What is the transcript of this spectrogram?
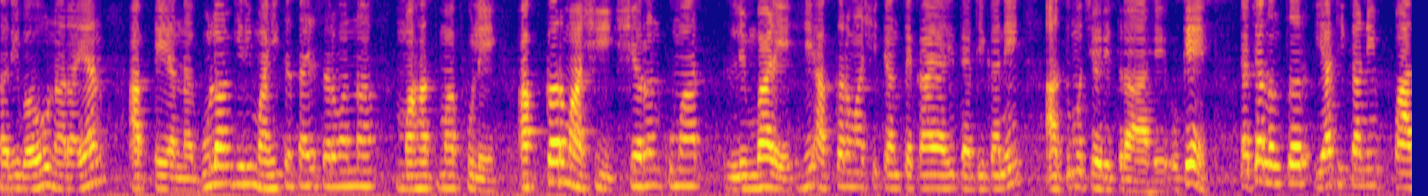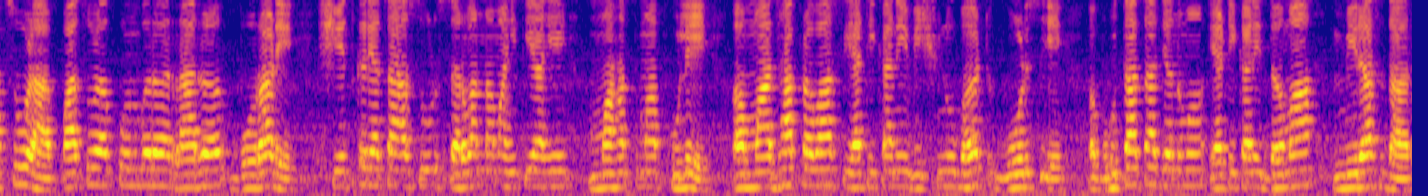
हरिभाऊ नारायण. आपटे यांना गुलामगिरी माहीतच आहे. सर्वांना महात्मा फुले. अक्करमाशी शरणकुमार लिंबाळे हे अक्करमाशी त्यांचे काय आहे? त्या ठिकाणी आत्मचरित्र आहे. ओके? त्याच्यानंतर या ठिकाणी पाचोळा. पाचोळा कोण बरं? रार बोराडे. शेतकऱ्याचा असूड सर्वांना माहिती आहे. महात्मा फुले. माझा प्रवास या ठिकाणी विष्णू भट गोडसे भूताचा जन्म या ठिकाणी दमा मिरासदार.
